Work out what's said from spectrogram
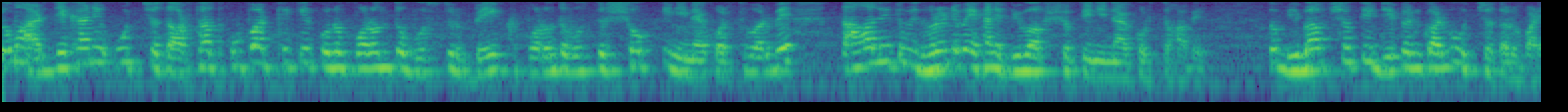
তোমার যেখানে উচ্চতা, অর্থাৎ উপর থেকে কোনো পলন্ত বস্তুর বেগ, পরন্ত বস্তুর শক্তি নির্ণয় করতে পারবে, তাহলেই তুমি ধরে নেবে এখানে বিভব শক্তি নির্ণয় করতে হবে। তো বিভব শক্তি ডিপেন্ড করবে উচ্চতার উপরে।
